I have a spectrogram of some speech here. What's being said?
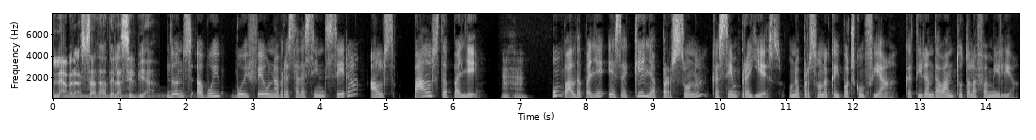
La abraçada de la Sílvia. Doncs avui vull fer una abraçada sincera als pals de paller. Uh -huh. Un pal de paller és aquella persona que sempre hi és, una persona que hi pots confiar, que tira endavant tota la família,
